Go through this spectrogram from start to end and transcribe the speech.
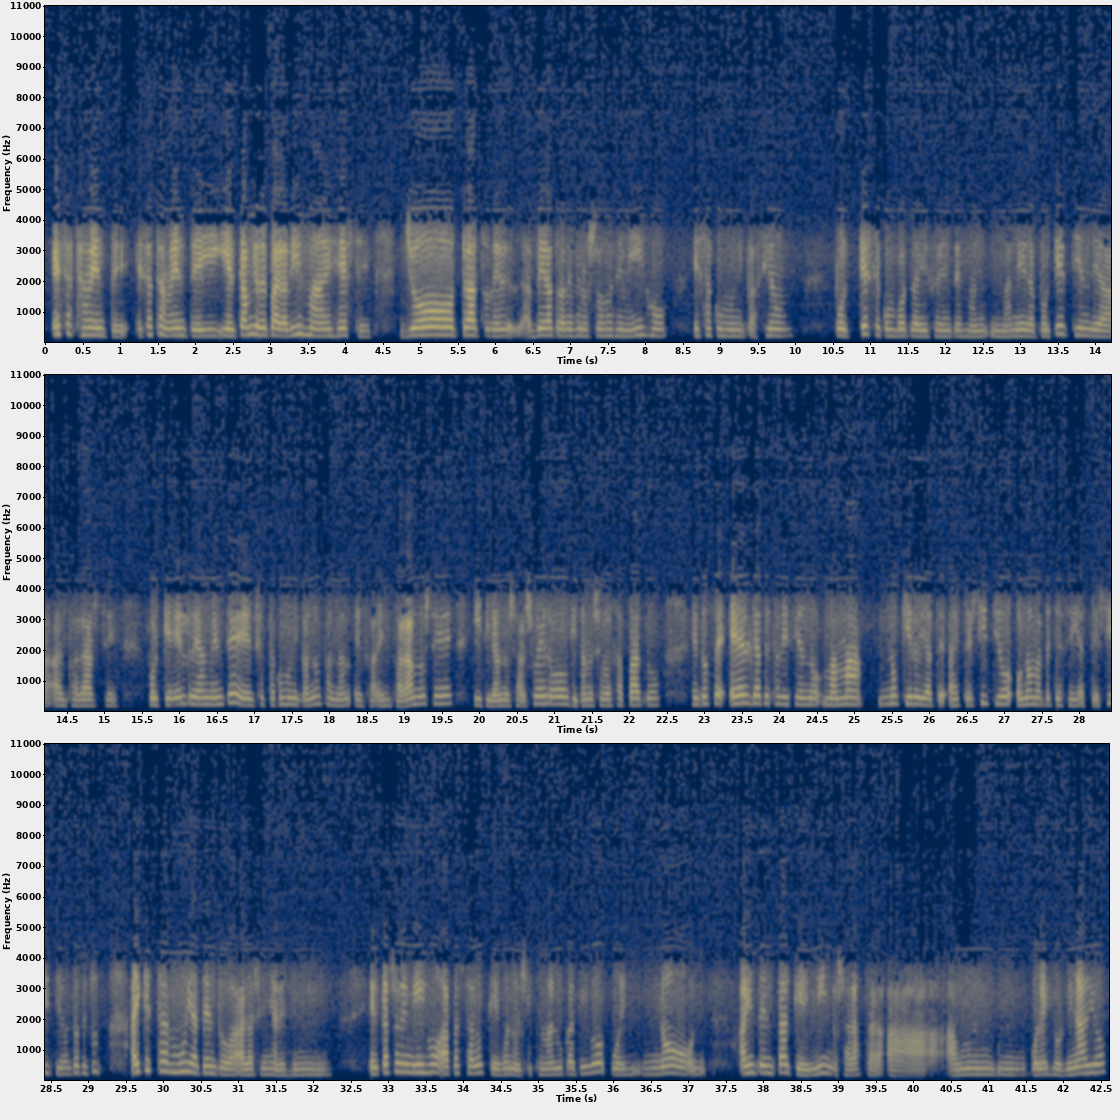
exactamente, exactamente. Y, y el cambio de paradigma es ese. Yo trato de ver a través de los ojos de mi hijo esa comunicación por qué se comporta de diferentes maneras, por qué tiende a, enfadarse, porque él realmente se está comunicando enfadándose y tirándose al suelo, quitándose los zapatos. Entonces él ya te está diciendo, mamá, no quiero ir a, este sitio o no me apetece ir a este sitio. Entonces tú hay que estar muy atento a, a las señales del niño. El caso de mi hijo ha pasado que, bueno, el sistema educativo pues no a intentar que el niño se adapte a, un, colegio ordinario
